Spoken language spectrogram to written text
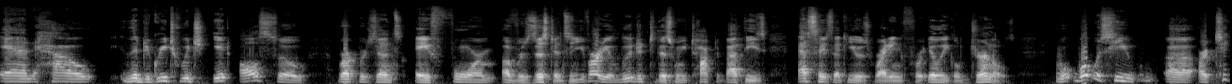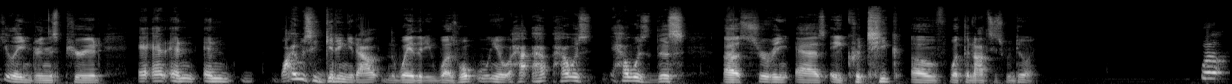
and how the degree to which it also represents a form of resistance. And you've already alluded to this when you talked about these essays that he was writing for illegal journals. What was he uh, articulating during this period, and and and why was he getting it out in the way that he was? What you know, how how was how was this uh, serving as a critique of what the Nazis were doing? Well,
